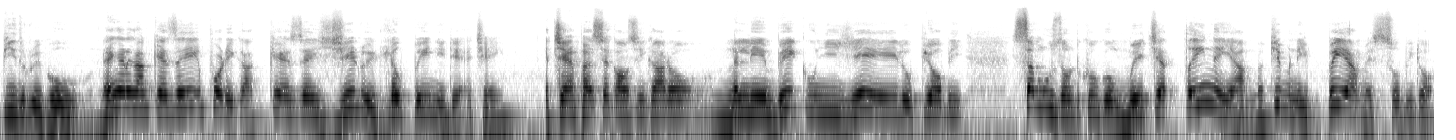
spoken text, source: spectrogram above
ပြည်သူတွေကိုနိုင်ငံတကာကယ်ဆယ်ရေးအဖွဲ့တွေကကယ်ဆယ်ရေးတွေလှုပ်ပေးနေတဲ့အချိန်အကြံဖတ်စစ်ကောင်စီကတော့ငလင်ဘေးကူညီရေးလို့ပြောပြီးစက်မှုစုံတစ်ခုကိုငွေကျပ်သိန်း200မဖြစ်မနေပေးရမယ်ဆိုပြီးတော့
